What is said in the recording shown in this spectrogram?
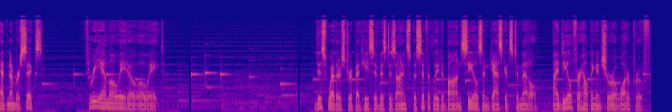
At number 6, 3M08008. This weather strip adhesive is designed specifically to bond seals and gaskets to metal, ideal for helping ensure a waterproof,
